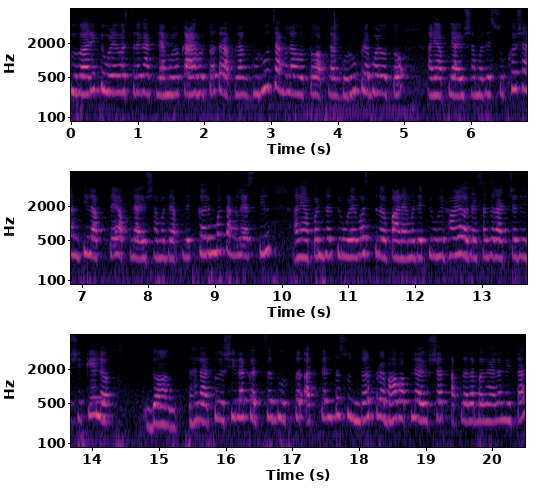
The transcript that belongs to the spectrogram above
गुरुवारी पिवळे वस्त्र घातल्यामुळं काय होतं? तर आपला गुरु चांगला होतो. आपला गुरु प्रबळ होतो. आणि आपल्या आयुष्यामध्ये सुख शांती लाभते. आपल्या आयुष्यामध्ये आपले कर्म चांगले असतील. आणि आपण जर पिवळे वस्त्र पाण्यामध्ये पिवळी हळद असं जर आजच्या दिवशी केलं ह्याला तुळशीला कच्चं दूध तर अत्यंत सुंदर प्रभाव आपल्या आयुष्यात आपल्याला बघायला मिळतात.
